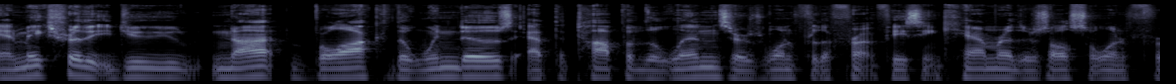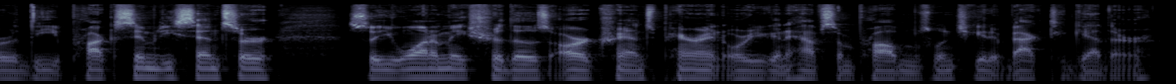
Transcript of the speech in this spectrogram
And make sure that you do not block the windows at the top of the lens. There's one for the front facing camera. There's also one for the proximity sensor. So you want to make sure those are transparent or you're going to have some problems once you get it back together.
